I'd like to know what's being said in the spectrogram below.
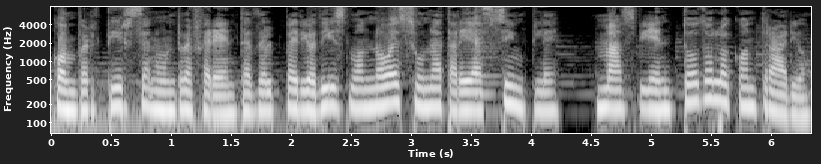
Convertirse en un referente del periodismo no es una tarea simple, más bien todo lo contrario,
